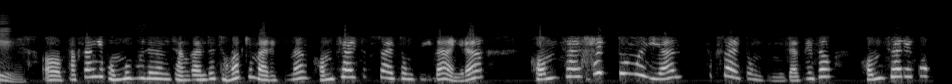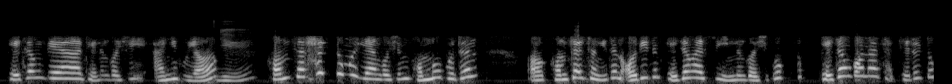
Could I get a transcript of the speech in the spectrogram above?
예. 어, 박상기 법무부 장관도 정확히 말했지만 검찰 특수활동비가 아니라 검찰 활동을 위한 특수활동비입니다. 그래서 검찰에 꼭 배정돼야 되는 것이 아니고요. 예. 검찰 활동을 위한 것이면 법무부든 어, 검찰청이든 어디든 배정할 수 있는 것이고 그 배정 권한 자체를 또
